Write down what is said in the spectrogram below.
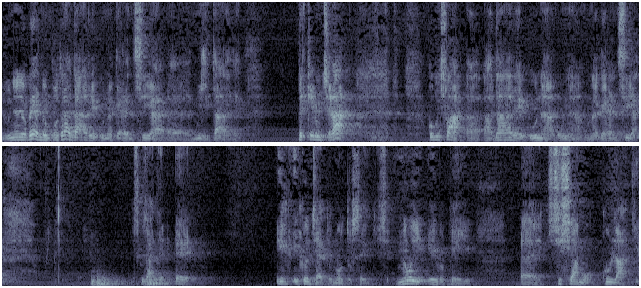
l'Unione Europea non potrà dare una garanzia eh, militare perché non ce l'ha. Come fa a, a dare una, una, una, garanzia? Scusate, eh, il, il, concetto è molto semplice. Noi europei eh, ci siamo cullati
